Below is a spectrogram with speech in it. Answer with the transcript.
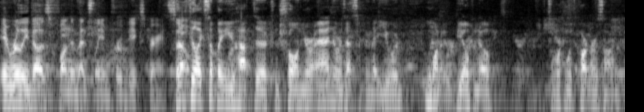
It really does fundamentally improve the experience. Does that feel like something you have to control on your end, or is that something that you would want to be open to, to working with partners on?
